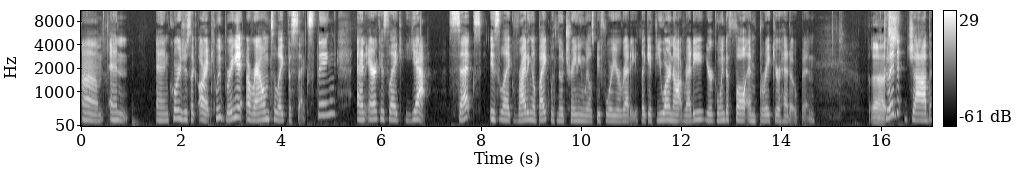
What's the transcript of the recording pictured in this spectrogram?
Um, and and Corey's just like, all right, can we bring it around to like the sex thing? And Eric is like, yeah, sex is like riding a bike with no training wheels before you're ready. Like if you are not ready, you're going to fall and break your head open. Uh, Good job,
